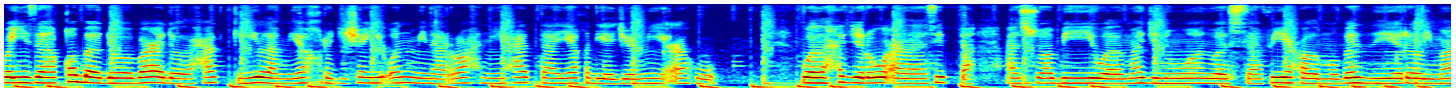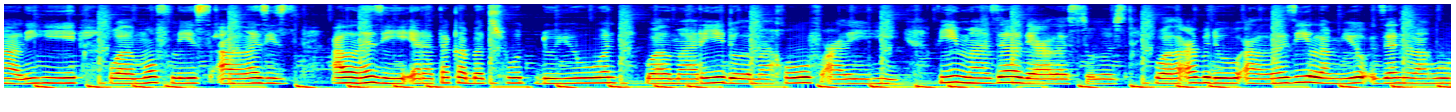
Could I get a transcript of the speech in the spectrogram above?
وإذا قبضوا بعد الحق لم يخرج شيء من الرهن حتى يقضي جميعه والحجر على ستة الصبي والمجنون والسفيح المبذر لماله والمفلس الذي الذي ارتكبته الديون والمريض المخوف عليه فيما زاد على الثلث والعبد الذي لم يؤذن له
